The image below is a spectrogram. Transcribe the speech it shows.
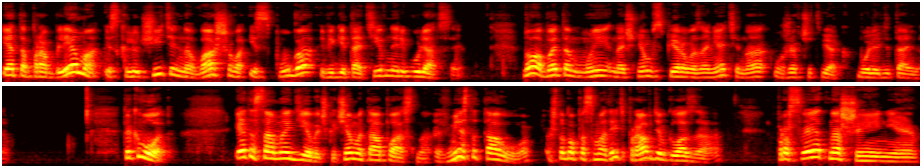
Это проблема исключительно вашего испуга вегетативной регуляции. Но об этом мы начнем с первого занятия на уже в четверг, более детально. Так вот, эта самая девочка, чем это опасно? Вместо того, чтобы посмотреть правде в глаза, про свои отношения,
